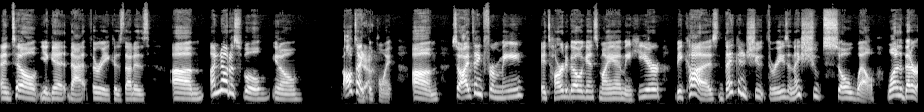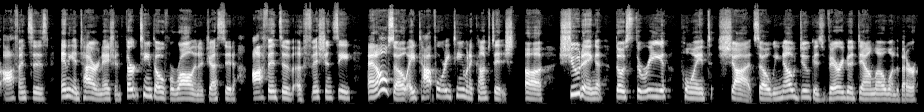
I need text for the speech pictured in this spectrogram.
until you get that three, because that is um, a noticeable, you know, I'll take yeah. the point. Um, so I think for me, it's hard to go against Miami here because they can shoot threes and they shoot so well. One of the better offenses in the entire nation, 13th overall in adjusted offensive efficiency, and also a top 40 team when it comes to uh, shooting those three point shots. So we know Duke is very good down low, one of the better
